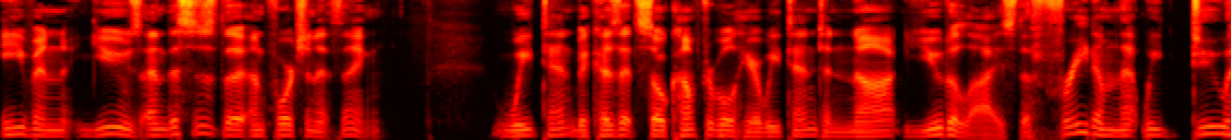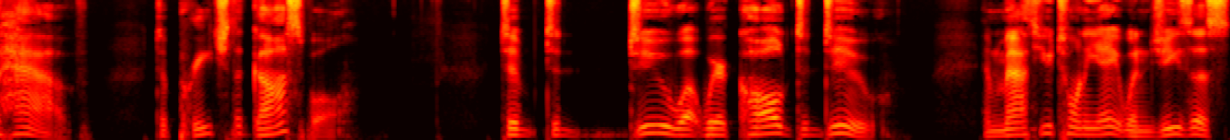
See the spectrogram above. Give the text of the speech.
even use, and this is the unfortunate thing. We tend, because it's so comfortable here, we tend to not utilize the freedom that we do have to preach the gospel, to, to do what we're called to do. In Matthew 28, when Jesus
